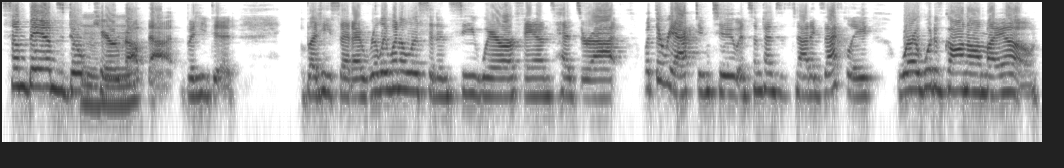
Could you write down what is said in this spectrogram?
Some bands don't mm-hmm. care about that, but he did. But he said, I really want to listen and see where our fans' heads are at, what they're reacting to, and sometimes it's not exactly where I would have gone on my own.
